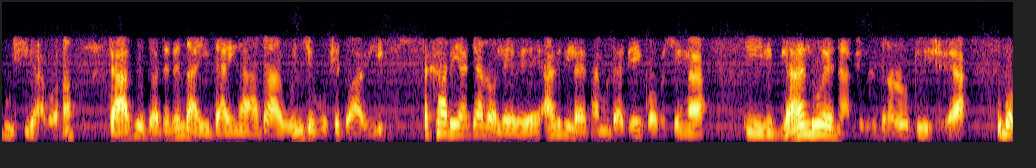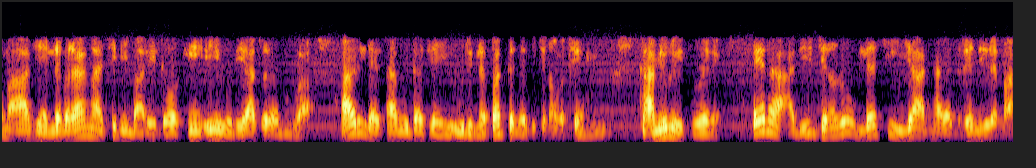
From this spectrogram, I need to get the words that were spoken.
ခုရှိတာပေါ့နော်ဒါအခုတော့တနင်္သာရီတိုင်းကဒါဝင်းကျုပ်ကိုဖြစ်သွားပြီ တခါတရံကြတော့လည်းပဲအာဂတိလိုက်ဆိုင်မှုတိုက်ပြေကော်မရှင်ကဒီလမ်းလွဲနာမျိုးကိုကျွန်တော်တို့တွေ့ရဗျာဥပမာအားဖြင့်လေဗရန်ကရှိနေပါလေဒေါ်ခင်အေးကိုတရားစွဲရမှုပါအာဂတိလိုက်ဆိုင်မှုတိုက်ပြေဥပဒေနဲ့ပတ်သက်တယ်လို့ကျွန်တော်မထင်ဘူးဒါမျိုးတွေတွေ့တယ်အဲ့ဒါအပြင်ကျွန်တော်တို့လက်ရှိရထားတဲ့သတင်းတွေထဲမှာ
